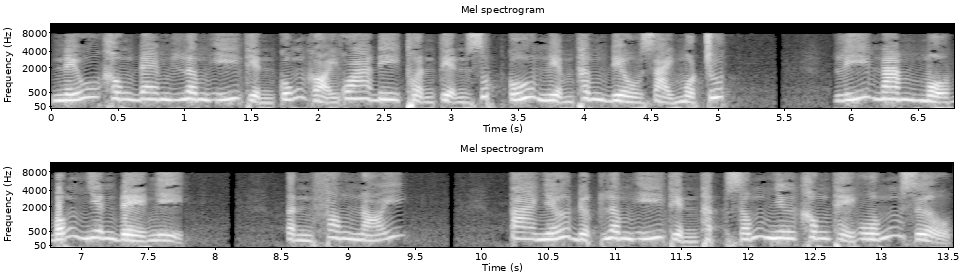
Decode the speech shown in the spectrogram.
Nếu không đem lâm ý thiện cũng gọi qua đi thuận tiện giúp cố niệm thâm điều giải một chút. Lý Nam Mộ bỗng nhiên đề nghị. Tần Phong nói. Ta nhớ được lâm ý thiện thật giống như không thể uống rượu.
